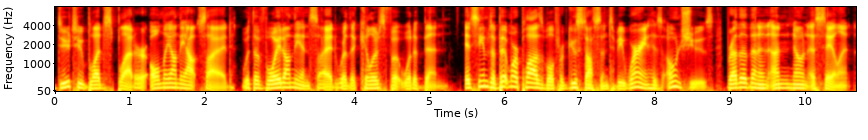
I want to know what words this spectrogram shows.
due to blood splatter only on the outside, with a void on the inside where the killer's foot would have been. It seems a bit more plausible for Gustafsson to be wearing his own shoes rather than an unknown assailant,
